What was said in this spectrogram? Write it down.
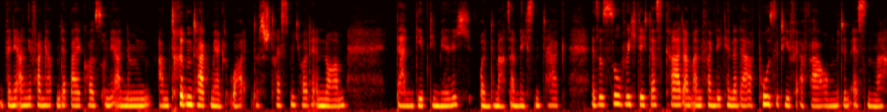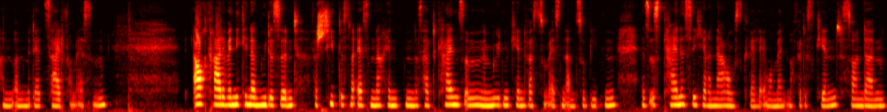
wenn ihr angefangen habt mit der Beikost und ihr an dem, am dritten Tag merkt, oh, das stresst mich heute enorm, dann gebt die Milch und macht es am nächsten Tag. Es ist so wichtig, dass gerade am Anfang die Kinder da positive Erfahrungen mit dem Essen machen und mit der Zeit vom Essen. Auch gerade wenn die Kinder müde sind, verschiebt das Essen nach hinten. Das hat keinen Sinn, einem müden Kind was zum Essen anzubieten. Es ist keine sichere Nahrungsquelle im Moment noch für das Kind, sondern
